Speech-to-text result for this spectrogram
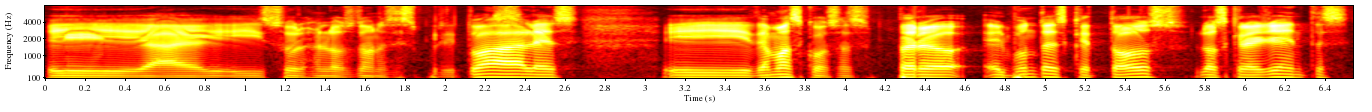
y ahí surgen los dones espirituales y demás cosas. Pero el punto es que todos los creyentes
